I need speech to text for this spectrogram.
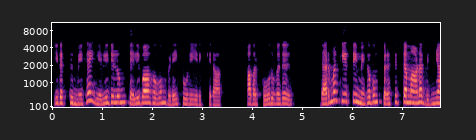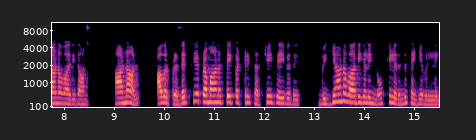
இதற்கு மிக எளிதிலும் தெளிவாகவும் விடை கூறியிருக்கிறார். அவர் கூறுவது தர்மகீர்த்தி மிகவும் பிரசித்தமான விஞ்ஞானவாதிதான். ஆனால் அவர் பிரதட்சிய பிரமாணத்தை பற்றி சர்ச்சை செய்வது விஞ்ஞானவாதிகளின் நோக்கிலிருந்து செய்யவில்லை.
